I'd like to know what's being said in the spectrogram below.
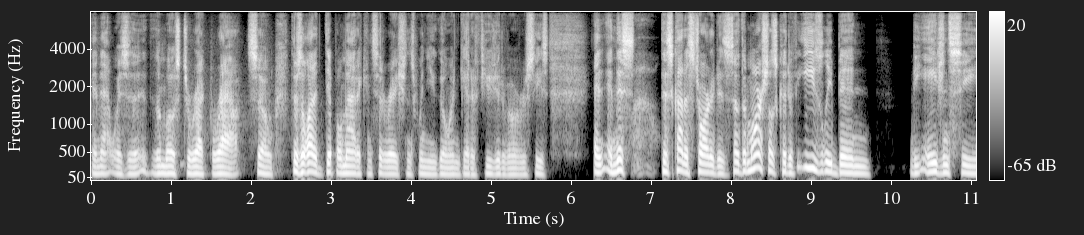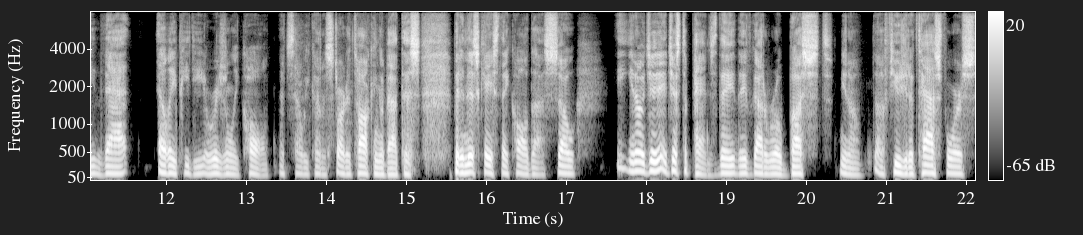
And that was uh, the most direct route. So there's a lot of diplomatic considerations when you go and get a fugitive overseas. And, and this Wow. this kind of started as so the marshals could have easily been the agency that LAPD originally called. That's how we kind of started talking about this. But in this case, they called us. So, you know, it, just depends. They they've got a robust, you know, uh, fugitive task force.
